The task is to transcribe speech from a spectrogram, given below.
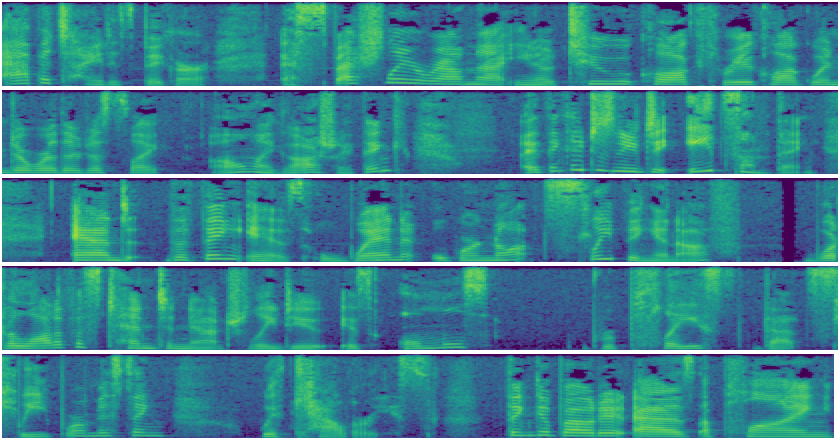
appetite is bigger, especially around that, you know, two o'clock, three o'clock window where they're just like, oh my gosh, I think I think I just need to eat something. And the thing is, when we're not sleeping enough, what a lot of us tend to naturally do is almost replace that sleep we're missing with calories. Think about it as applying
